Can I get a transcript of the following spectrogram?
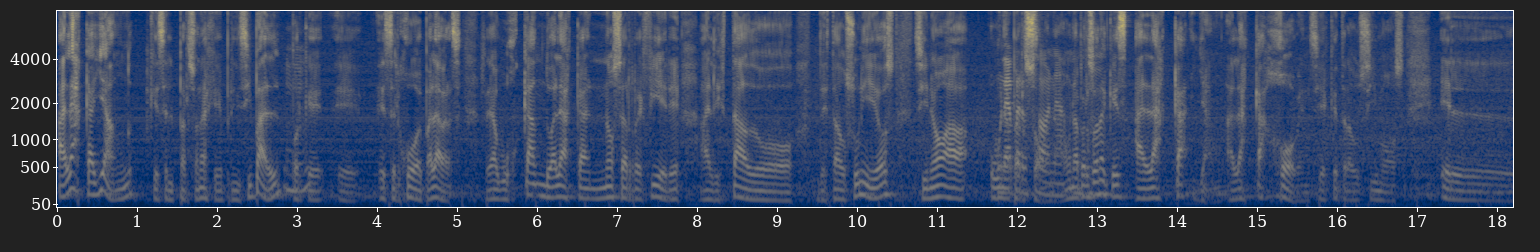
Alaska Young, que es el personaje principal, porque eh, es el juego de palabras, en realidad buscando Alaska no se refiere al estado de Estados Unidos, sino a una, Una persona, persona. una persona que es Alaska Young, Alaska joven, si es que traducimos el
